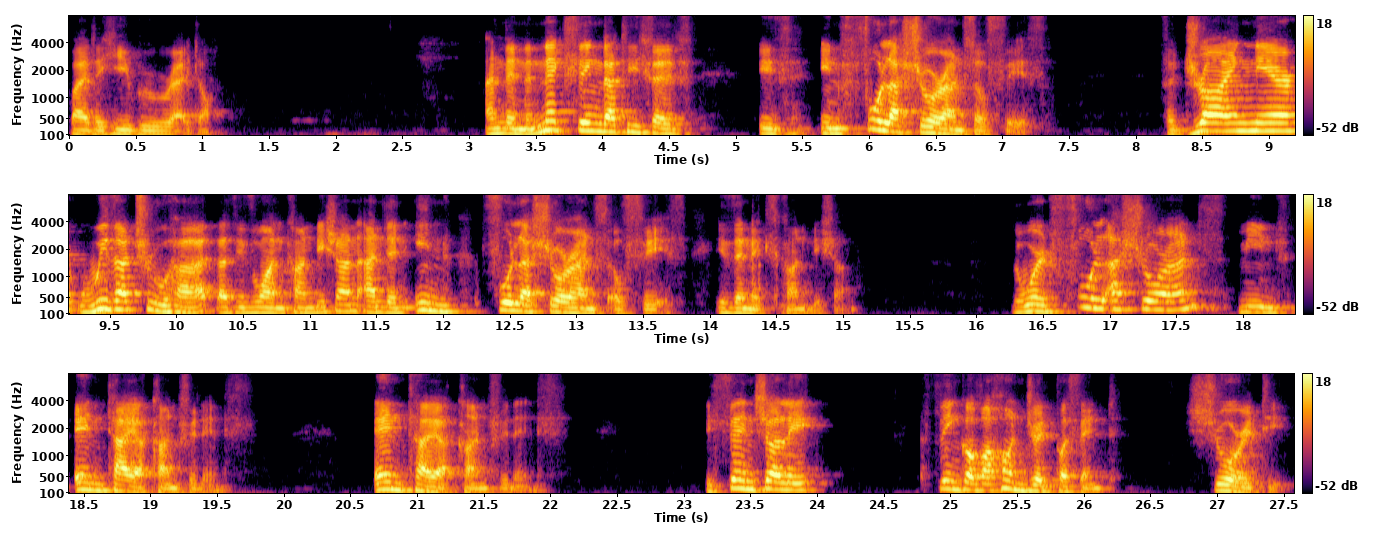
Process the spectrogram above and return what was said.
by the Hebrew writer. And then the next thing that he says is in full assurance of faith. So drawing near with a true heart, that is one condition, and then in full assurance of faith is the next condition. The word full assurance means entire confidence. Entire confidence. Essentially, think of a 100% surety,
